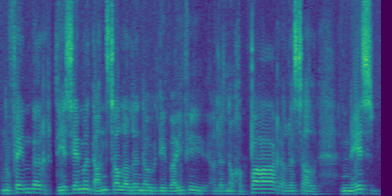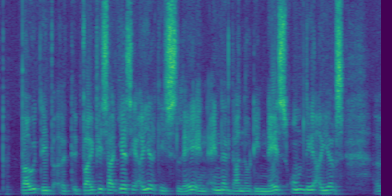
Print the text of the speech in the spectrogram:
November Desember dan sal hulle nou die wyfie hulle nog 'n paar hulle sal nes bou die, die wyfies sal eers die eiertjies lê en eintlik dan nou die nes om die eiers uh,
